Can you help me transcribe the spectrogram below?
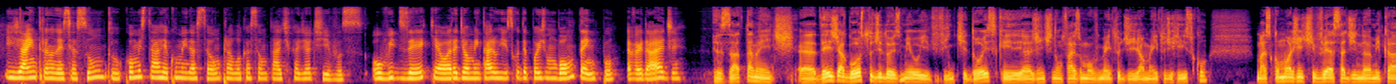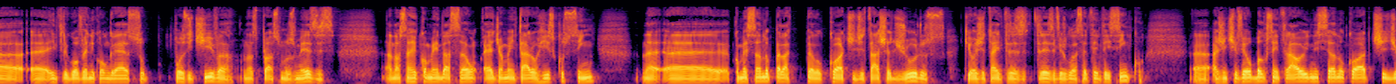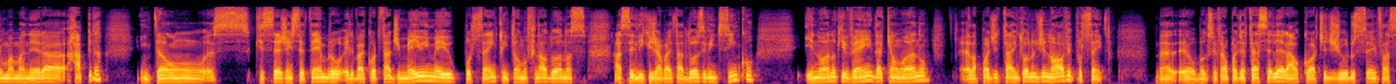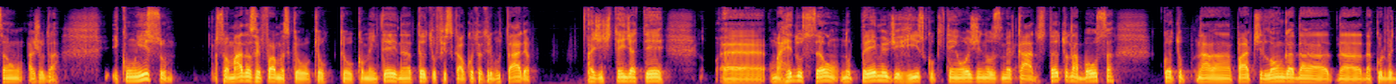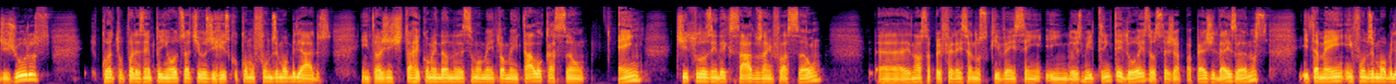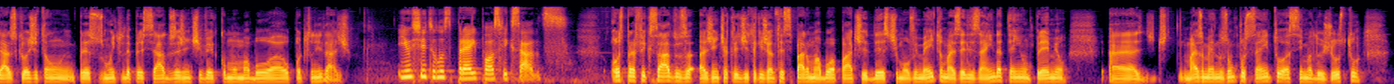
E já entrando nesse assunto, como está a recomendação para alocação tática de ativos? Ouvi dizer que é hora de aumentar o risco depois de um bom tempo, é verdade? Exatamente. É, desde agosto de 2022 que a gente não faz um movimento de aumento de risco, mas como a gente vê essa dinâmica é, entre governo e Congresso positiva nos próximos meses, a nossa recomendação é de aumentar o risco sim, né? é, começando pela, pelo corte de taxa de juros, que hoje está em 13,75%, é, a gente vê o Banco Central iniciando o corte de uma maneira rápida então, que seja em setembro, ele vai cortar de meio em meio por cento. Então, no final do ano, a Selic já vai estar 12,25%. E no ano que vem, daqui a um ano, ela pode estar em torno de 9%. Né? É, o Banco Central pode até acelerar o corte de juros se a inflação ajudar. E com isso, somadas as reformas que eu, que eu, que eu comentei, né? tanto fiscal quanto tributária, a gente tende a ter é, uma redução no prêmio de risco que tem hoje nos mercados, tanto na bolsa quanto na parte longa da, da, da curva de juros, quanto, por exemplo, em outros ativos de risco como fundos imobiliários. Então, a gente está recomendando nesse momento aumentar a alocação em títulos indexados à inflação é, e nossa preferência nos que vencem em 2032, ou seja, papéis de 10 anos, e também em fundos imobiliários que hoje estão em preços muito depreciados, a gente vê como uma boa oportunidade. E os títulos pré e pós-fixados? Os pré-fixados, a gente acredita que já anteciparam uma boa parte deste movimento, mas eles ainda têm um prêmio é, mais ou menos 1% acima do justo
